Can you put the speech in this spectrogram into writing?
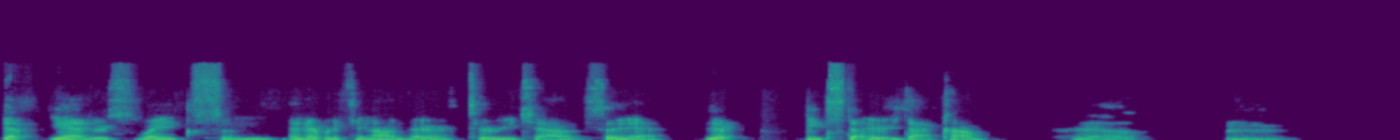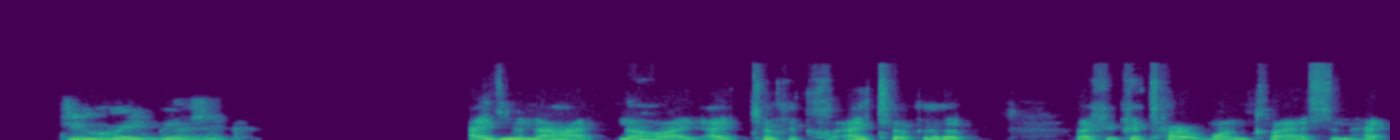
Yep. Yeah. There's links and, and everything on there to reach out. So yeah. Yep. petesdiary.com. Yeah. Do you read music? I do not. No, I, I took a I took a like a guitar one class in high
